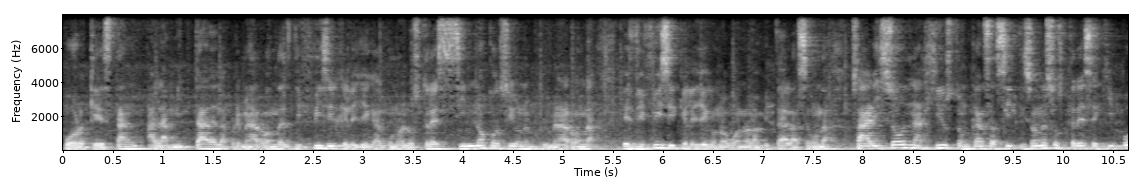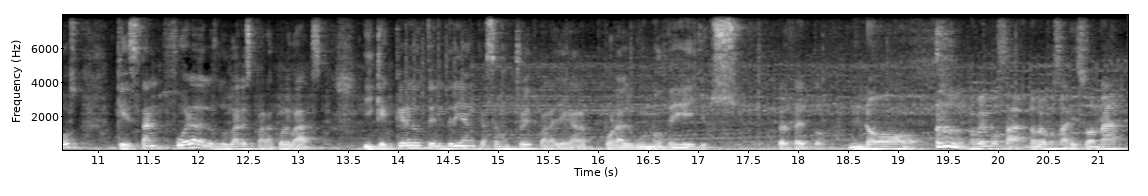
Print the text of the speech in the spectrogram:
porque están a la mitad de la primera ronda. Es difícil que le llegue alguno de los tres. Si no consigue uno en primera ronda, es difícil que le llegue uno bueno a la mitad de la segunda. O sea, Arizona, Houston, Kansas City son esos tres equipos que están fuera de los lugares para corebacks y que creo tendrían que hacer un trade para llegar por alguno de ellos. Perfecto. No, no, vemos a, no vemos a Arizona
